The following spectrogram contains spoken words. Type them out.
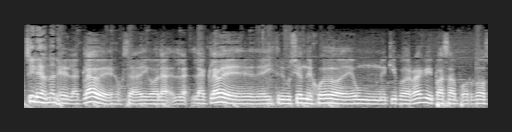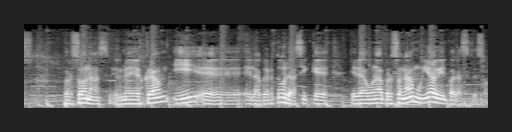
Sí, Leon, dale. la clave, o sea, digo, la, clave de, distribución de juego de un equipo de rugby pasa por dos personas, el medio scrum y eh, el apertura, así que era una persona muy hábil para hacer eso.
